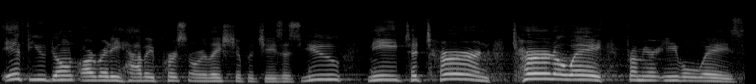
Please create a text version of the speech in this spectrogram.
If you don't already have a personal relationship with Jesus, you need to turn, turn away from your evil ways.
